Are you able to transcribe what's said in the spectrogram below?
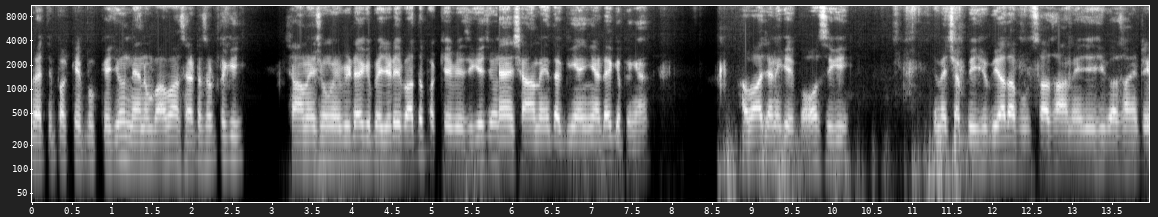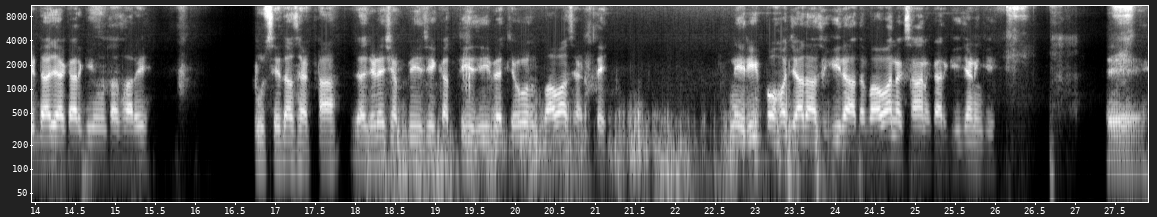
ਵਿੱਚ ਪੱਕੇ ਪੁੱਕੇ ਝੋਨਿਆਂ ਨੂੰ ਵਾਵਾ ਸੈੱਟ ਸੁੱਟ ਗਈ। ਛਾਵੇਂ ਛੂਵੇਂ ਵੀ ਡਿੱਗ ਪਏ। ਜਿਹੜੇ ਵੱਧ ਪੱਕੇ ਵੇ ਸੀਗੇ ਝੋਨੇ, ਛਾਵੇਂ ਲੱਗੀਆਂ ਆਈਆਂ ਡਿੱਗ ਪਈਆਂ। ਹਵਾ ਜਾਣੀ ਕਿ ਬਹੁਤ ਸੀਗੀ। ਜਿਵੇਂ 26 ਛੁਬਿਆ ਦਾ ਫੂਸਾ ਸਾਵੇਂ ਜੀ ਸੀ ਬਸ ਐ ਟੇਢਾ ਜਿਹਾ ਕਰ ਗਈ। ਹੁਣ ਤਾਂ ਸਾਰੇ ਪੂਸੇ ਦਾ ਸੈੱਟ ਆ, ਜਾਂ ਜਿਹੜੇ 26 ਸੀ 31 ਸੀ, ਵਿੱਚ ਉਹ ਵਾਵਾ ਸੈੱਟ ਤੇ। ਹਨੇਰੀ ਬਹੁਤ ਜ਼ਿਆਦਾ ਸੀਗੀ ਰਾਤ ਵਾਵਾ ਨੁਕਸਾਨ ਕਰ ਗਈ ਜਾਣਗੇ। ਤੇ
